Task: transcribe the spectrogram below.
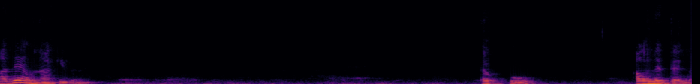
ಅದೇ ಅವನಾಗಿದ್ದಾನೆ. ತಪ್ಪು ಅವನದ್ದಲ್ಲ.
